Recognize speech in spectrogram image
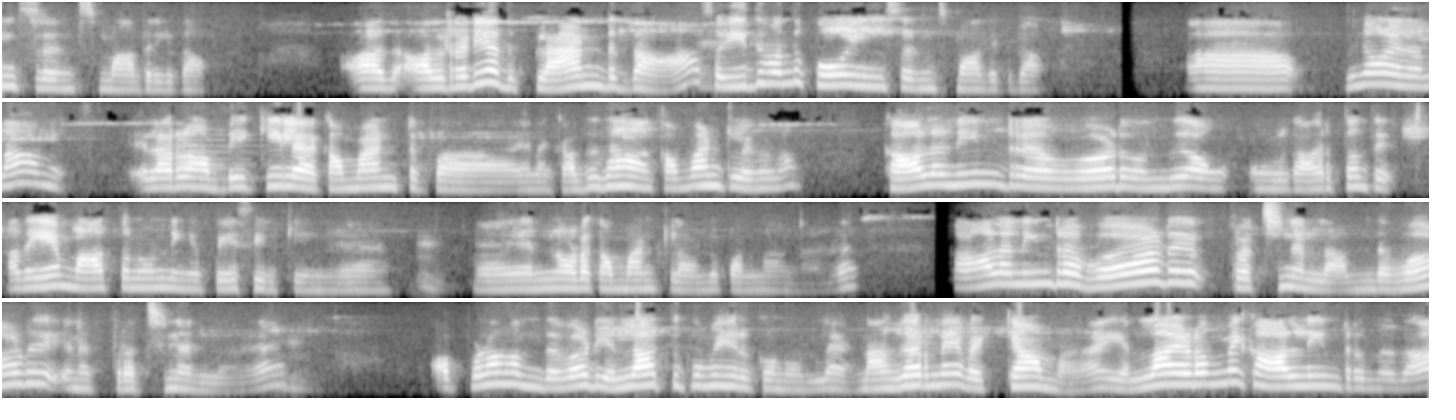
இன்சிடென்ஸ் மாதிரி தான் அது ஆல்ரெடி அது பிளான்டு தான். ஸோ இது வந்து கோ இன்சிடென்ஸ் மாதிரி தான் இன்னொன்று என்னென்னா எல்லாரும் அப்படியே கீழே கமெண்ட் எனக்கு அதுதான். கமெண்ட்ல என்னன்னா காலனின்ற வேர்டு வந்து அவங்க- உங்களுக்கு அர்த்தம் தெ அதை ஏன் மாற்றணும்னு நீங்கள் பேசியிருக்கீங்க? என்னோட கமெண்ட்ல வந்து பண்ணாங்க. காலனின்ற வேர்டு பிரச்சனை இல்லை. அந்த வேர்டு எனக்கு பிரச்சனை இல்லை. ம். அப்போலாம் அந்த வேர்டு எல்லாத்துக்குமே இருக்கணும்ல. நகர்னே வைக்காம எல்லா இடமுமே காலனின்றதுதா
